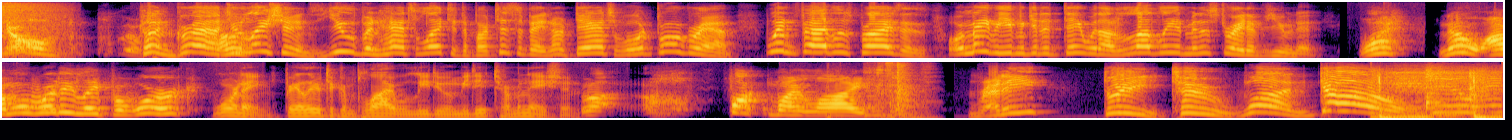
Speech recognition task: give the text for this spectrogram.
No! Congratulations! You've been hand selected to participate in our dance award program, win fabulous prizes, or maybe even get a date with our lovely administrative unit. What? No, I'm already late for work. Warning: failure to comply will lead to immediate termination. Uh, oh, fuck my life. Ready? Three, two, one, go!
